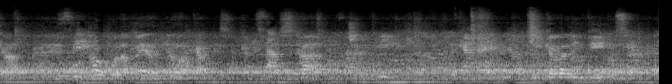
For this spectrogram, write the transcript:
scarpe. Purtroppo la perdita la cambia, cambia le scarpe, c'è il cavallettino serve.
